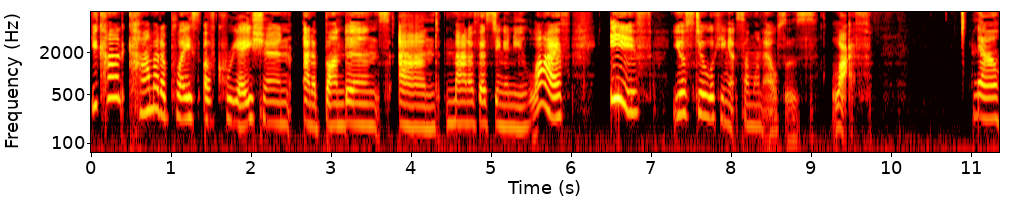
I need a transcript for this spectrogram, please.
you can't come at a place of creation and abundance and manifesting a new life if you're still looking at someone else's life. Now,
